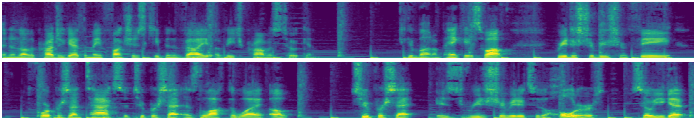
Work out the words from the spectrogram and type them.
In another project yet, the main function is keeping the value of each promise token. You can buy it on PancakeSwap, redistribution fee, 4% tax, so 2% is locked away. Oh, 2% is redistributed to the holders, so you get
